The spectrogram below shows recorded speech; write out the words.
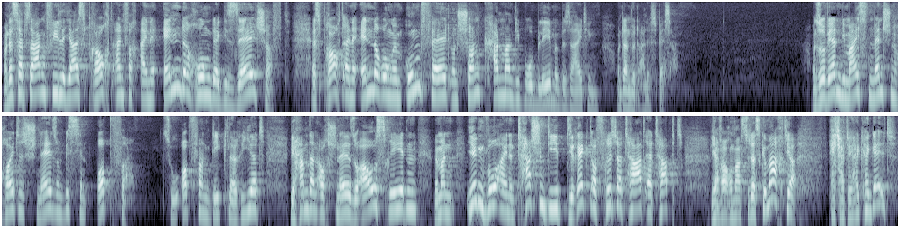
Und deshalb sagen viele, ja, es braucht einfach eine Änderung der Gesellschaft. Es braucht eine Änderung im Umfeld und schon kann man die Probleme beseitigen und dann wird alles besser. Und so werden die meisten Menschen heute schnell so ein bisschen Opfer, zu Opfern deklariert. Wir haben dann auch schnell so Ausreden, wenn man irgendwo einen Taschendieb direkt auf frischer Tat ertappt. Ja, warum hast du das gemacht? Ja, ich hatte halt kein Geld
